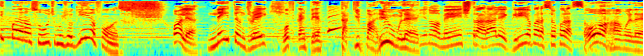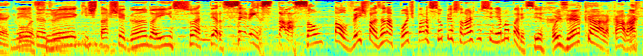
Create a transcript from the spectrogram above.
E qual é o nosso último joguinho, Afonso? Olha, Nathan Drake Vou ficar em pé. Tá que pariu, moleque! finalmente trará alegria para seu coração. Porra, moleque! como Nathan assim? Drake está chegando aí em sua terceira instalação, talvez fazendo a ponte para seu personagem no cinema aparecer. Pois é, cara. Caraca. Mark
